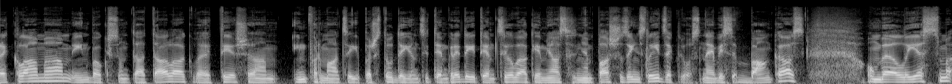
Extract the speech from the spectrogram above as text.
reklāmām, inbox un tā tālāk. Vai tiešām informācija par studiju un citiem kredītiem cilvēkiem jāsaņem pašaziņas līdzekļos, nevis bankās? Un vēl liesma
